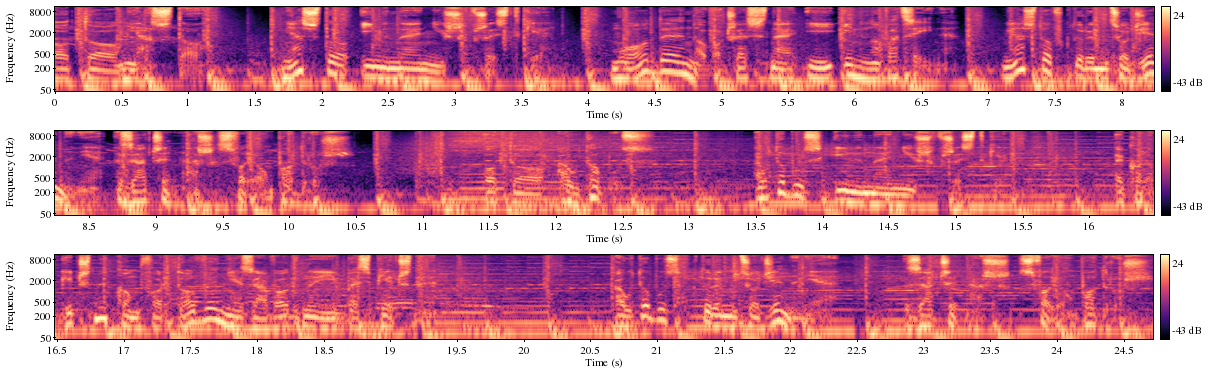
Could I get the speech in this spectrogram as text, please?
Oto miasto. Miasto inne niż wszystkie. Młode, nowoczesne i innowacyjne. Miasto, w którym codziennie zaczynasz swoją podróż. Oto autobus. Autobus inny niż wszystkie. Ekologiczny, komfortowy, niezawodny i bezpieczny. Autobus, w którym codziennie zaczynasz swoją podróż.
